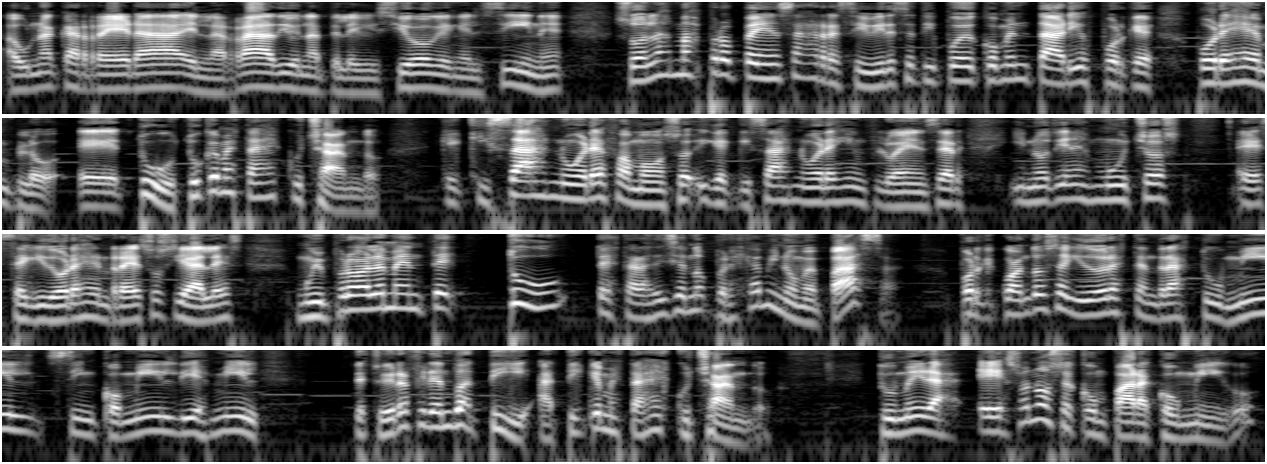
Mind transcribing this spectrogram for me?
a una carrera en la radio, en la televisión, en el cine, son las más propensas a recibir ese tipo de comentarios porque, por ejemplo, eh, tú, tú que me estás escuchando, que quizás no eres famoso y que quizás no eres influencer y no tienes muchos eh, seguidores en redes sociales, muy probablemente tú te estarás diciendo, pero es que a mí no me pasa. Porque ¿cuántos seguidores tendrás tú? ¿Mil, cinco mil, diez mil? Te estoy refiriendo a ti, a ti que me estás escuchando. Tú miras, eso no se compara conmigo.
